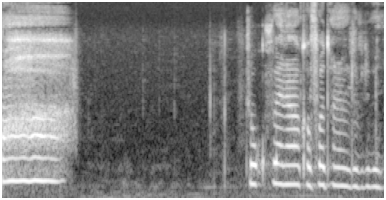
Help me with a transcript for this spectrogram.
Aa! Çok fena kafadan öldürdü beni.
